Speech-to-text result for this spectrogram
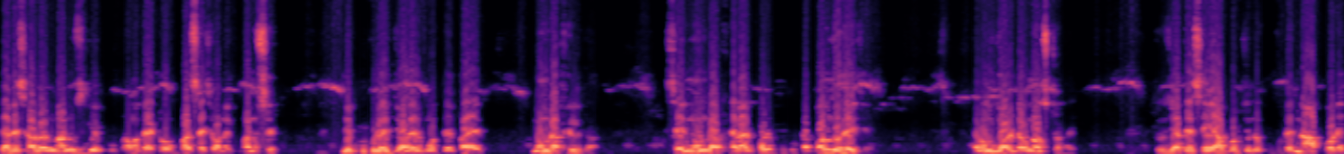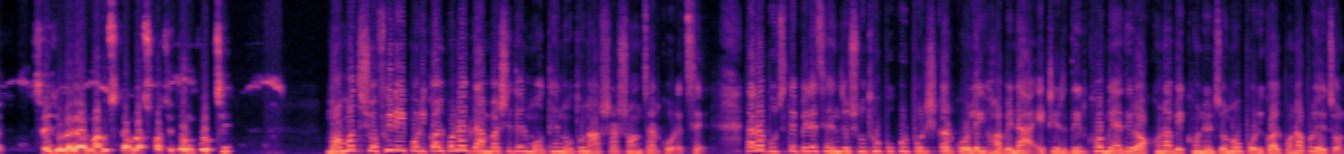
যাতে সাধারণ মানুষ গিয়ে আমাদের একটা অভ্যাস আছে অনেক মানুষের, যে পুকুরের জলের মধ্যে প্রায় নোংরা ফেলে দেওয়া। সেই নোংরা ফেলার পরে পুকুরটা বন্ধ হয়ে যায় এবং জলটাও নষ্ট হয়। তো যাতে সেই আবর্জনা পুকুরে না পড়ে, সেই জন্য যেমন মানুষকে আমরা সচেতন করছি মোহাম্মদ শফির এই পরিকল্পনা গ্রামবাসীদের মধ্যে নতুন আশার সঞ্চার করেছে। তারা বুঝতে পেরেছেন যে শুধু পুকুর পরিষ্কার করলেই হবে না, এটির দীর্ঘমেয়াদী রক্ষণাবেক্ষণের জন্য পরিকল্পনা প্রয়োজন।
